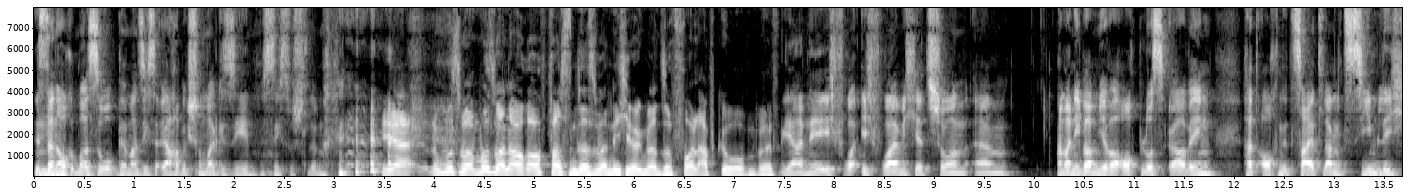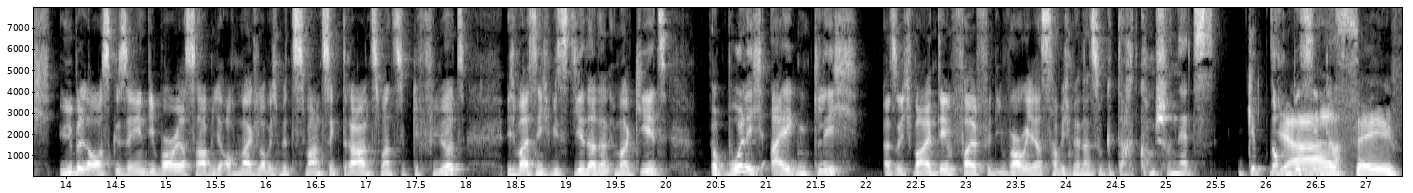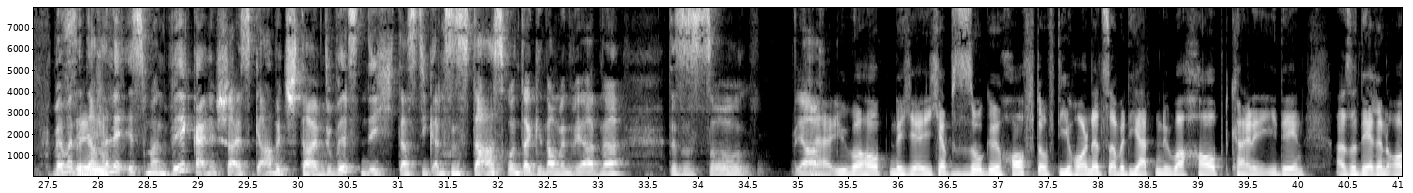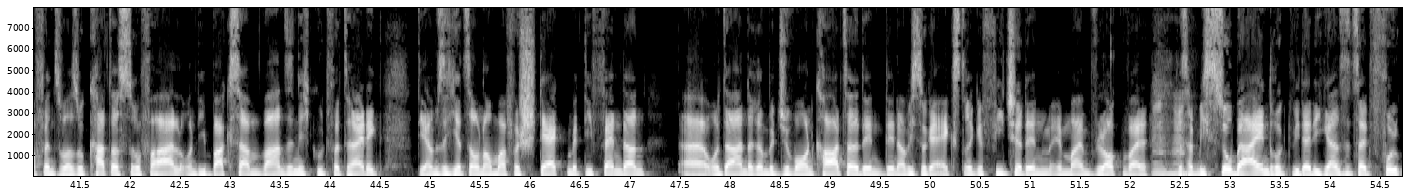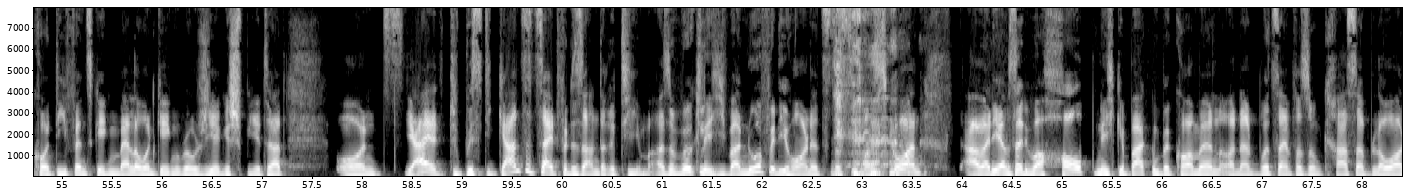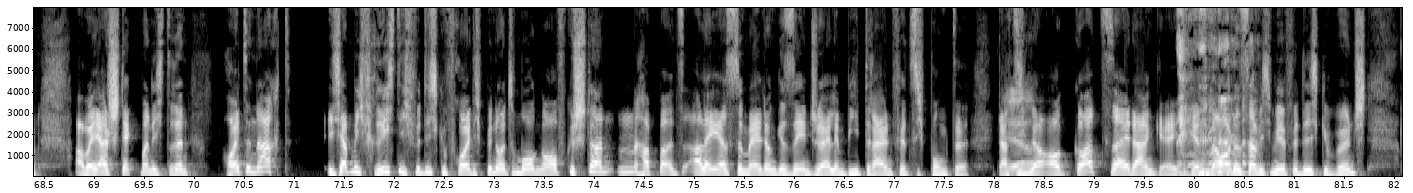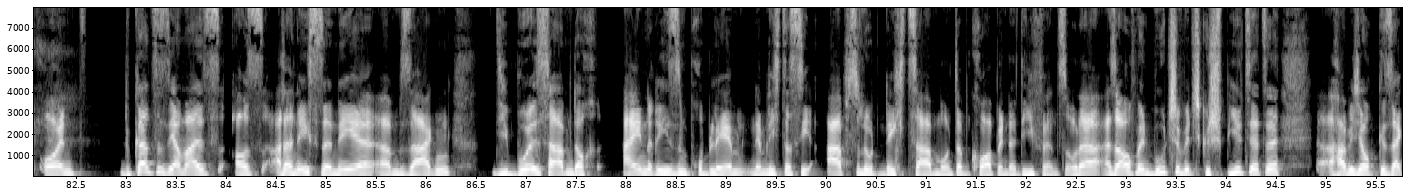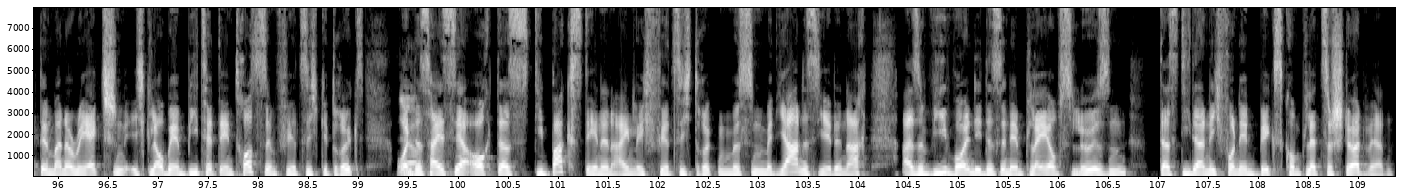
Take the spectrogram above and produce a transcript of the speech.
Ist dann mhm. auch immer so, wenn man sich sagt, ja, habe ich schon mal gesehen, ist nicht so schlimm. ja, da muss man, muss man auch aufpassen, dass man nicht irgendwann so voll abgehoben wird. Ja, nee, ich freue ich freu mich jetzt schon. Ähm, aber nee, bei mir war auch bloß Irving, hat auch eine Zeit lang ziemlich übel ausgesehen. Die Warriors haben ja auch mal, glaube ich, mit 20, 23 geführt. Ich weiß nicht, wie es dir da dann immer geht. Obwohl ich eigentlich, also ich war in dem Fall für die Warriors, habe ich mir dann so gedacht, komm schon jetzt, Gib noch ja, ein bisschen Gas. Safe, Wenn man safe. in der Halle ist, man will keine scheiß Garbage Time. Du willst nicht, dass die ganzen Stars runtergenommen werden. Ne? Das ist so, ja. ja überhaupt nicht. Ey. Ich habe so gehofft auf die Hornets, aber die hatten überhaupt keine Ideen. Also deren Offense war so katastrophal und die Bucks haben wahnsinnig gut verteidigt. Die haben sich jetzt auch noch mal verstärkt mit Defendern. Äh, unter anderem mit Javon Carter, den, den habe ich sogar extra gefeatured in, in meinem Vlog, weil mhm. das hat mich so beeindruckt, wie der die ganze Zeit Full Court Defense gegen Mello und gegen Rogier gespielt hat. Und ja, du bist die ganze Zeit für das andere Team. Also wirklich, ich war nur für die Hornets, dass die mal scoren. aber die haben es halt überhaupt nicht gebacken bekommen. Und dann wurde es einfach so ein krasser Blowout. Aber ja, steckt man nicht drin. Heute Nacht ich habe mich richtig für dich gefreut. Ich bin heute Morgen aufgestanden, habe als allererste Meldung gesehen, Joel Embiid 43 Punkte. Dachte ja. ich mir, oh Gott sei Dank, ey. Genau das habe ich mir für dich gewünscht. Und du kannst es ja mal als, aus allernächster Nähe ähm, sagen, die Bulls haben doch ein Riesenproblem, nämlich dass sie absolut nichts haben unterm Korb in der Defense, oder? Also auch wenn Vucevic gespielt hätte, äh, habe ich auch gesagt in meiner Reaction, ich glaube, Embiid hätte den trotzdem 40 gedrückt. Und ja. das heißt ja auch, dass die Bucks denen eigentlich 40 drücken müssen mit Janis jede Nacht. Also wie wollen die das in den Playoffs lösen, dass die da nicht von den Bigs komplett zerstört werden?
